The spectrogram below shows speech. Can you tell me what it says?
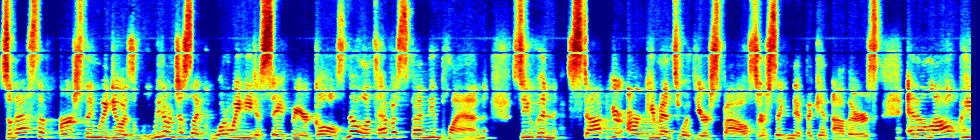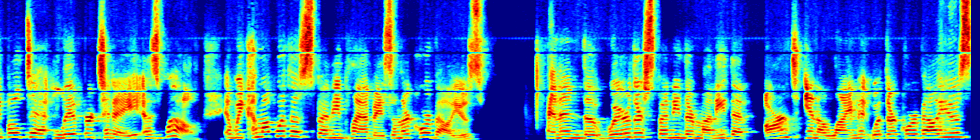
So that's the first thing we do is we don't just like, what do we need to save for your goals? No, let's have a spending plan so you can stop your arguments with your spouse or significant others and allow people to live for today as well. And we come up with a spending plan based on their core values and then the where they're spending their money that aren't in alignment with their core values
